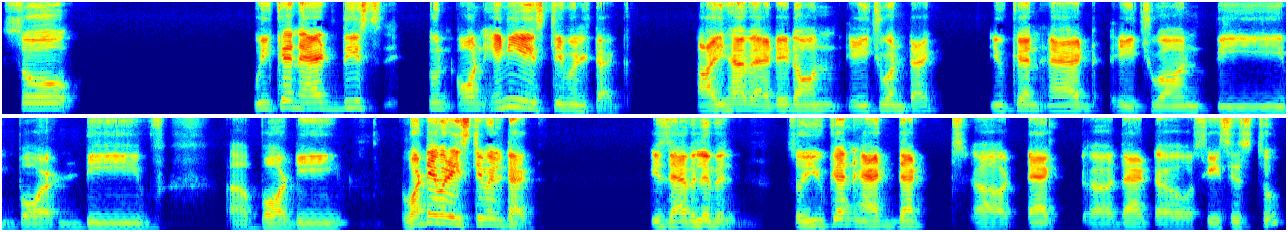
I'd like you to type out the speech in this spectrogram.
So we can add this on, any HTML tag. I have added on h1 tag. You can add h1, p, bo- div, uh, body, whatever HTML tag is available. So you can add that uh, tag, uh, that uh, CSS to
